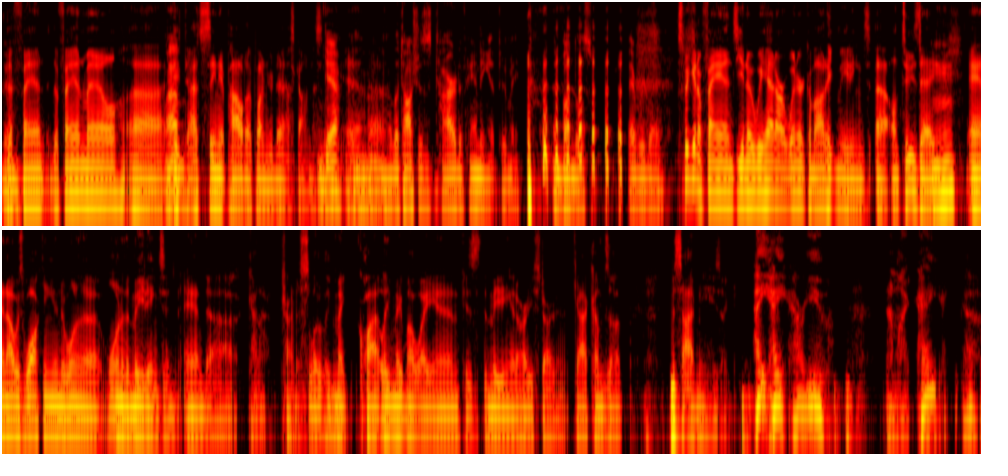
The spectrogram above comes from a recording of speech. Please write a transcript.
the fan the fan mail. Uh, Um, it- I've seen it piled up on your desk, honestly. Yeah, And, yeah. uh, Uh, Latasha's tired of handing it to me in bundles every day. Speaking of fans, you know, we had our winter commodity meetings uh, on Tuesday, Mm-hmm. and I was walking into one of the one of the meetings and and uh, kind of trying to slowly make quietly make my way in because the meeting had already started. And the guy comes up beside me. He's like, "Hey, hey, how are you?" And I'm like, "Hey, uh,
